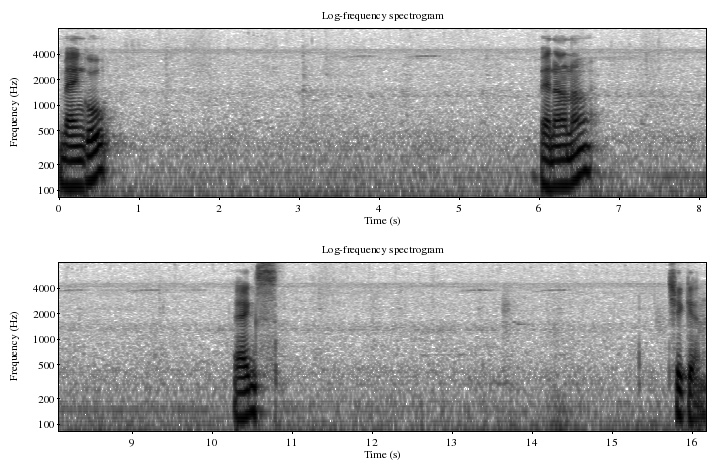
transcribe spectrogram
Mango. Banana. Eggs. Chicken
